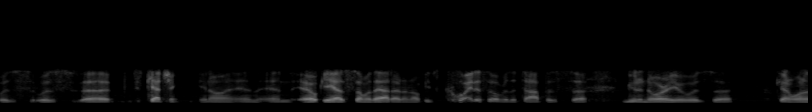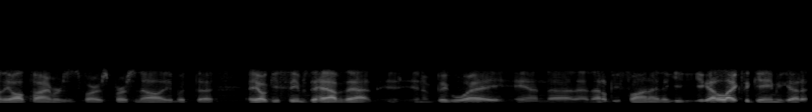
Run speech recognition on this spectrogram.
was was uh, catching, you know, and and Aoki has some of that. I don't know if he's quite as over the top as uh, Munenori, who was uh, kind of one of the all timers as far as personality, but uh, Aoki seems to have that in a big way, and uh, and that'll be fun. I think you, you got to like the game, you got to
